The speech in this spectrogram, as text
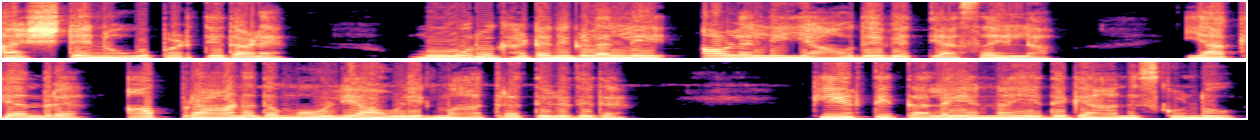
ಅಷ್ಟೇ ನೋವು ಪಡ್ತಿದ್ದಾಳೆ. ಮೂರು ಘಟನೆಗಳಲ್ಲಿ ಅವಳಲ್ಲಿ ಯಾವುದೇ ವ್ಯತ್ಯಾಸ ಇಲ್ಲ. ಯಾಕೆ ಅಂದ್ರೆ ಆ ಪ್ರಾಣದ ಮೌಲ್ಯ ಅವಳಿಗೆ ಮಾತ್ರ ತಿಳಿದಿದೆ. ಕೀರ್ತಿ ತಲೆಯನ್ನ ಎದೆಗೆ ಆನಿಸ್ಕೊಂಡು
